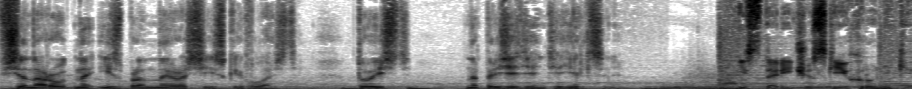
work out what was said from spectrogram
всенародно избранной российской власти, то есть на президенте Ельцине. Исторические хроники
